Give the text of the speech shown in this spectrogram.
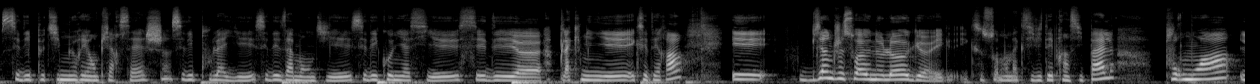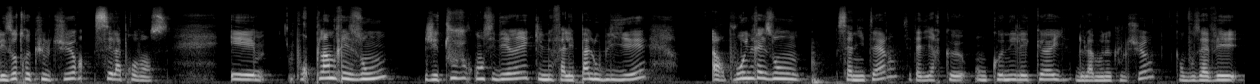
c'est des petits murets en pierre sèche, c'est des poulaillers, c'est des amandiers, c'est des cognaciers, c'est des euh, plaques miniers, etc. Et bien que je sois œnologue et que ce soit mon activité principale, pour moi, les autres cultures, c'est la Provence. Et pour plein de raisons, j'ai toujours considéré qu'il ne fallait pas l'oublier. Alors pour une raison sanitaire, c'est-à-dire qu'on connaît l'écueil de la monoculture. Quand vous avez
